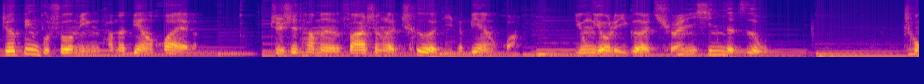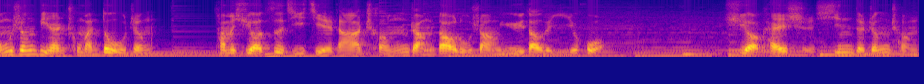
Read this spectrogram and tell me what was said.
这并不说明他们变坏了，只是他们发生了彻底的变化，拥有了一个全新的自我。重生必然充满斗争，他们需要自己解答成长道路上遇到的疑惑，需要开始新的征程，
